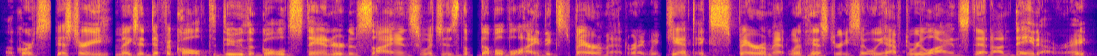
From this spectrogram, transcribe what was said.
Of course, history makes it difficult to do the gold standard of science, which is the double blind experiment, right? We can't experiment with history, so we have to rely instead on data, right?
